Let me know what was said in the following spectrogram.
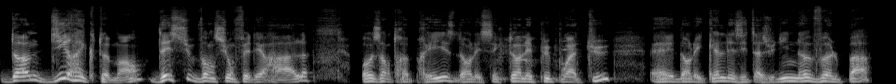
donne directement des subventions fédérales aux entreprises dans les secteurs les plus pointus et dans lesquels les États-Unis ne veulent pas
